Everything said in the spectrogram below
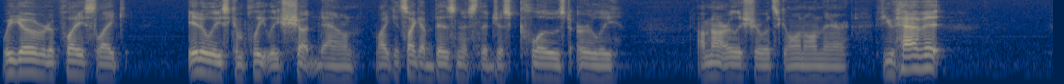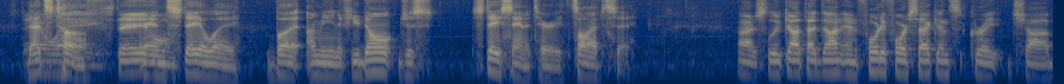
we go over to a place like Italy's completely shut down. Like it's like a business that just closed early. I'm not really sure what's going on there. If you have it, that's tough. Stay and home. stay away. But I mean, if you don't, just stay sanitary. That's all I have to say. All right, so Luke got that done in 44 seconds. Great job.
